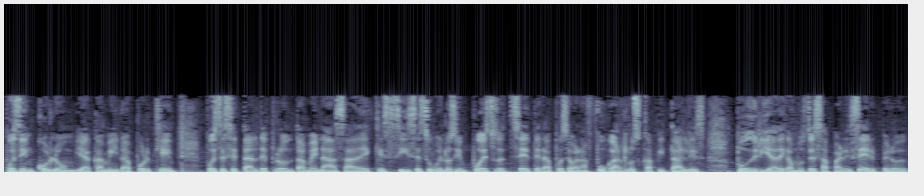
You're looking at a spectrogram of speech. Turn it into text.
pues en Colombia, Camila, porque pues ese tal de pronta amenaza de que si se suben los impuestos, etcétera, pues van a fugar los capitales, podría, digamos, desaparecer. Pero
